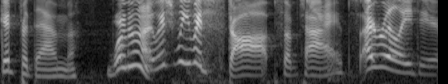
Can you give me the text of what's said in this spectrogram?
Good for them. Why not? I wish we would stop sometimes. I really do.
